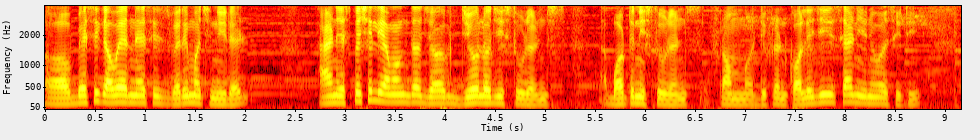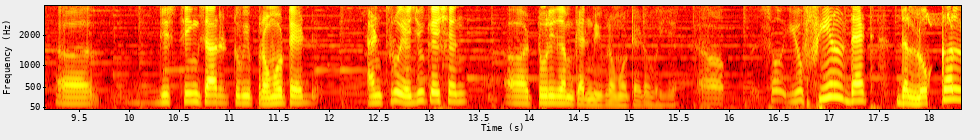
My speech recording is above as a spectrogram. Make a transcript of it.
Uh, basic awareness is very much needed, and especially among the ge- geology students, botany students from uh, different colleges and university. Uh, these things are to be promoted, and through education, tourism can be promoted over here. So you feel that the local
